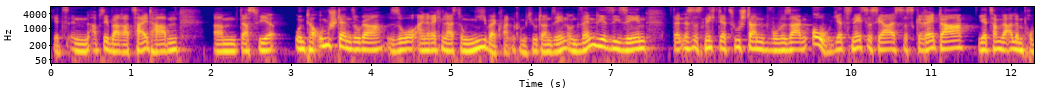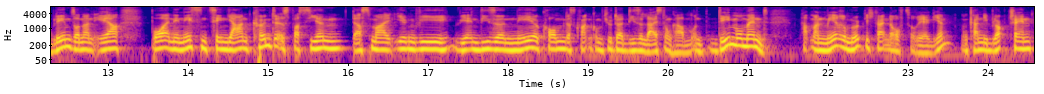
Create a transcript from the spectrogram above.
jetzt in absehbarer Zeit haben, ähm, dass wir unter Umständen sogar so eine Rechenleistung nie bei Quantencomputern sehen. Und wenn wir sie sehen, dann ist es nicht der Zustand, wo wir sagen, oh, jetzt nächstes Jahr ist das Gerät da, jetzt haben wir alle ein Problem, sondern eher, boah, in den nächsten zehn Jahren könnte es passieren, dass mal irgendwie wir in diese Nähe kommen, dass Quantencomputer diese Leistung haben. Und in dem Moment hat man mehrere Möglichkeiten darauf zu reagieren. Man kann die Blockchain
